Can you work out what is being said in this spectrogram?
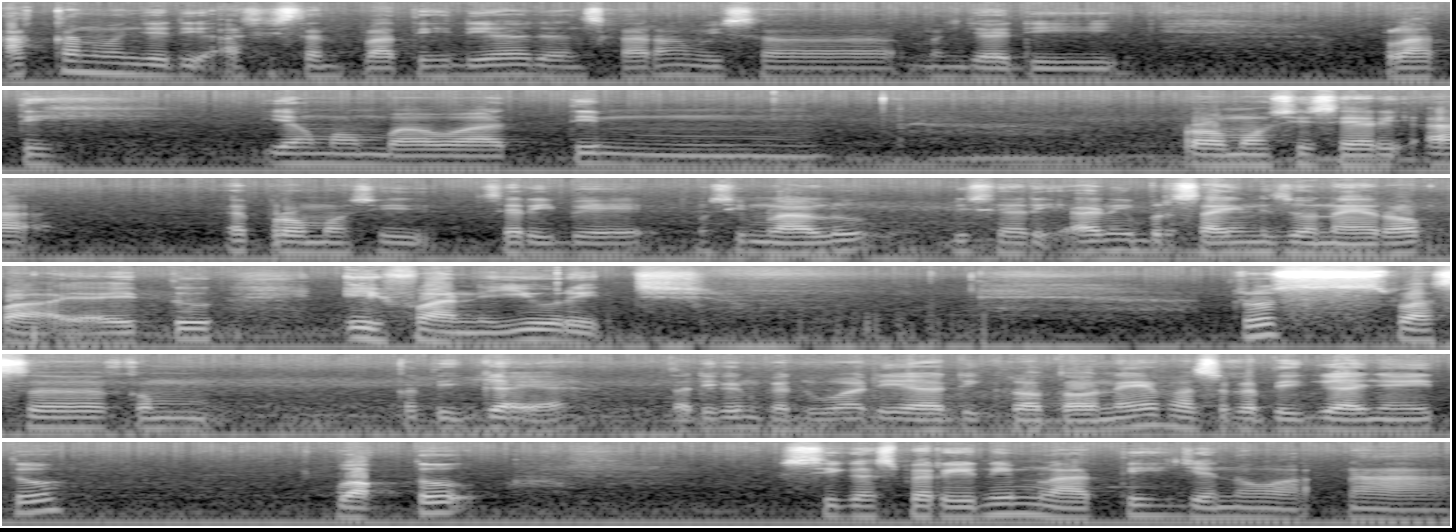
akan menjadi asisten pelatih dia dan sekarang bisa menjadi pelatih yang membawa tim promosi seri A eh promosi seri B musim lalu di seri A ini bersaing di zona Eropa yaitu Ivan Juric. Terus ke ketiga ya. Tadi kan kedua dia di Crotone fase ketiganya itu waktu si Gasperini melatih Genoa. Nah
